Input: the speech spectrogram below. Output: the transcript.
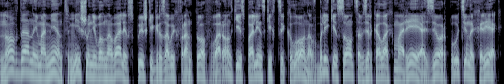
Но в данный момент Мишу не волновали вспышки грозовых фронтов, воронки исполинских циклонов, блики солнца в зеркалах морей, озер, паутинах рек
